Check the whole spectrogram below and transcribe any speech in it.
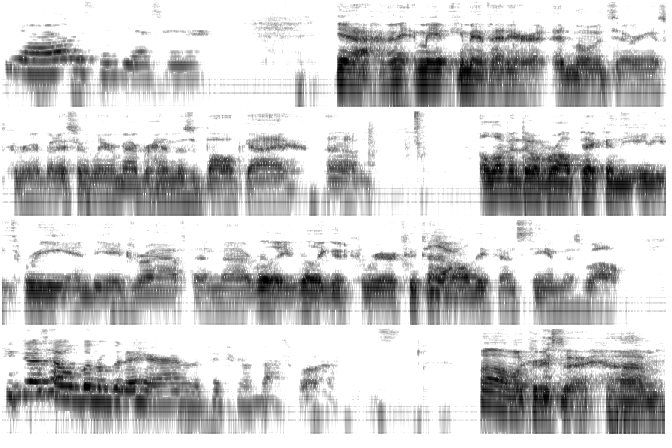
Yeah, I always think he has hair. Yeah, I mean, I mean, he may have had hair at, at moments during his career, but I certainly remember him as a bald guy. Um, 11th overall pick in the 83 NBA draft, and uh, really, really good career. Two time Yeah. all defense team as well. He does have a little bit of hair in the picture of basketball reference. Oh, what can I say? Um,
